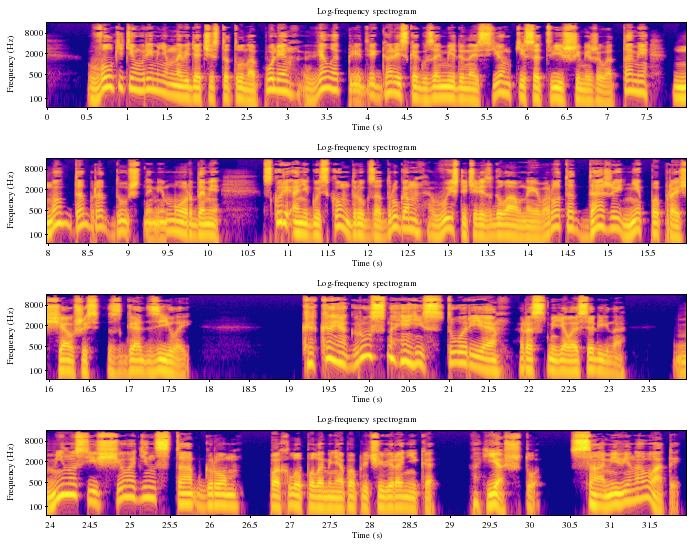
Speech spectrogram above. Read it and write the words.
Волки тем временем, наведя чистоту на поле, вяло передвигались, как в замедленной съемке, с отвисшими животами, но добродушными мордами. Вскоре они гуськом друг за другом вышли через главные ворота, даже не попрощавшись с Годзиллой. «Какая грустная история!» — рассмеялась Алина. «Минус еще один стаб, Гром», — похлопала меня по плечу Вероника. «Я что? Сами виноваты!»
